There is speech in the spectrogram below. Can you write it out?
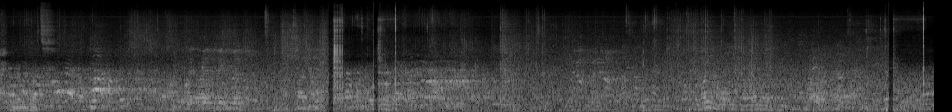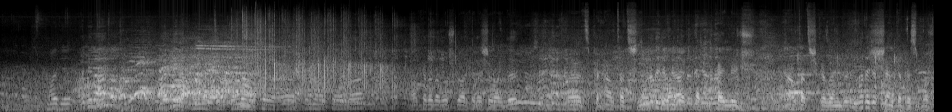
Şimdi Murat. Hadi lan. Penaltı, evet, penaltı orada. Arkada da boş bir arkadaşı vardı. Evet, penaltı atışını kullanacak dakika 53. Penaltı atışı kazandı Şentepe Spor.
